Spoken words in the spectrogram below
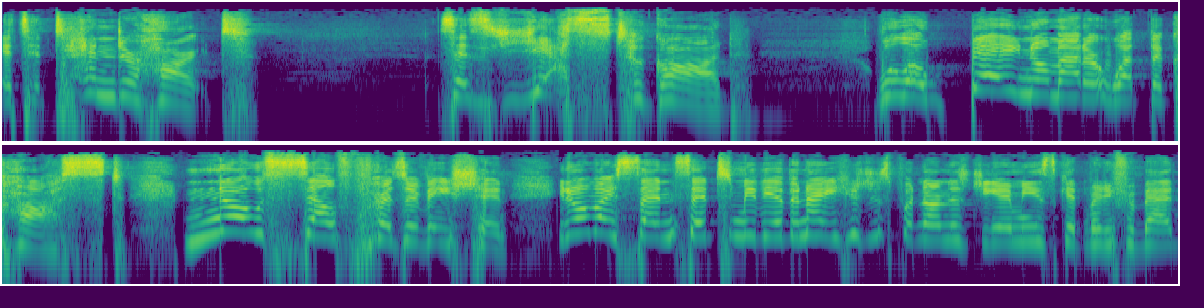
It's a tender heart. says yes to God will obey no matter what the cost. No self preservation. You know what my son said to me the other night? He was just putting on his jammies, getting ready for bed.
